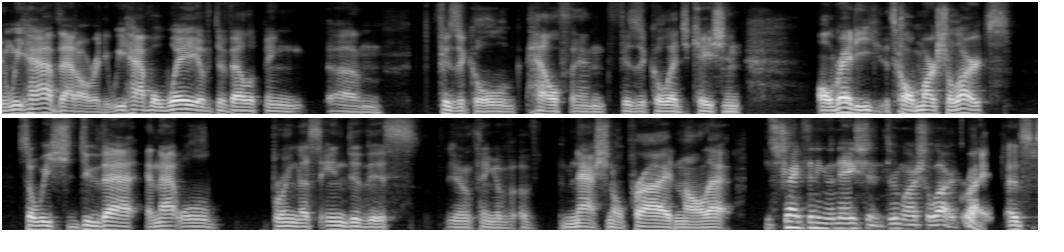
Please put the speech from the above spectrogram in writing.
And we have that already. We have a way of developing um, physical health and physical education already. It's called martial arts. So we should do that. And that will bring us into this, you know, thing of, of national pride and all that strengthening the nation through martial arts right it's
